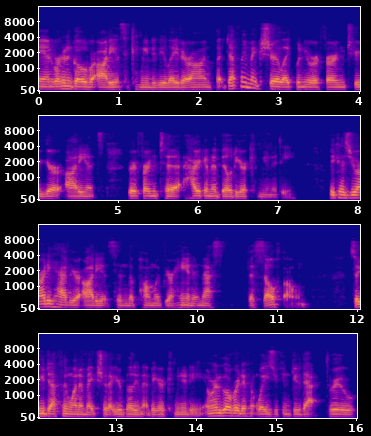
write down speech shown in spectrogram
and we're going to go over audience and community later on, but definitely make sure like when you're referring to your audience, you're referring to how you're going to build your community because you already have your audience in the palm of your hand and that's the cell phone. So you definitely want to make sure that you're building that bigger community. And we're gonna go over different ways you can do that through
